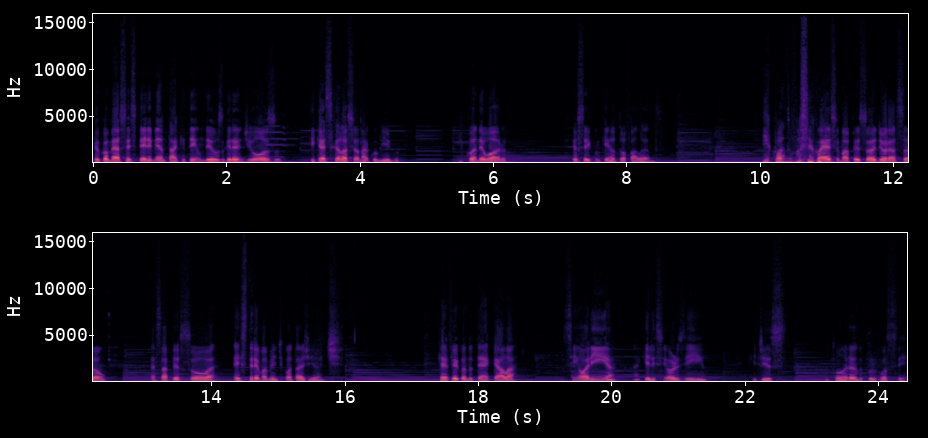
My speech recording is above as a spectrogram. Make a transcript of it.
Eu começo a experimentar que tem um Deus grandioso que quer se relacionar comigo. E quando eu oro, eu sei com quem eu estou falando. E quando você conhece uma pessoa de oração, essa pessoa é extremamente contagiante. Quer ver quando tem aquela senhorinha, aquele senhorzinho que diz: Eu estou orando por você.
